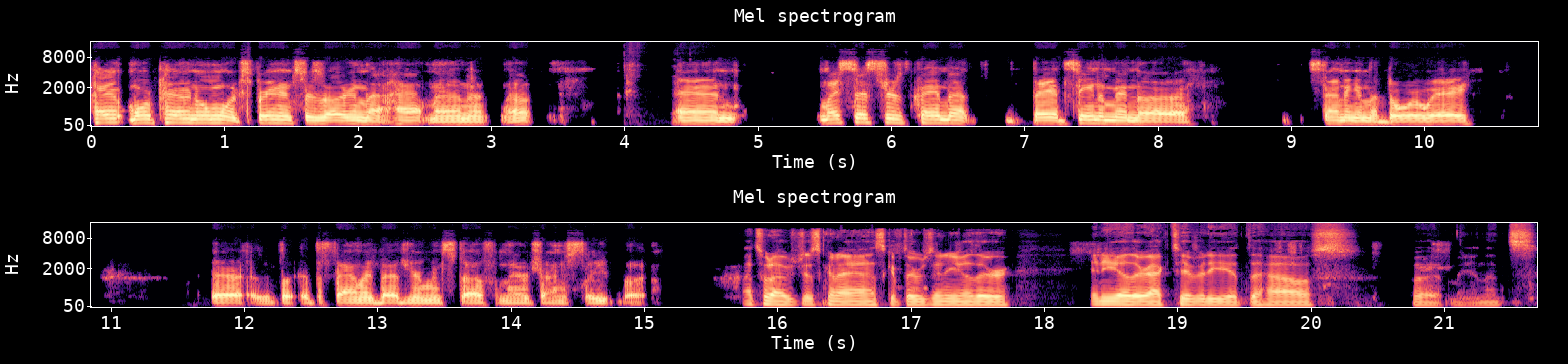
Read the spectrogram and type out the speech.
par- more paranormal experiences other than that hat, man. Uh, uh, and my sisters claimed that they had seen him in uh, standing in the doorway uh, at, the, at the family bedroom and stuff, and they were trying to sleep. But That's what I was just gonna ask if there was any other any other activity at the house. But man, that's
